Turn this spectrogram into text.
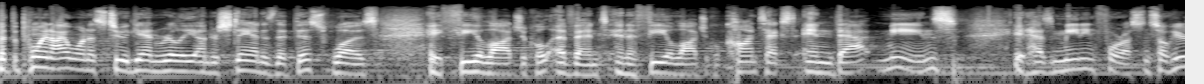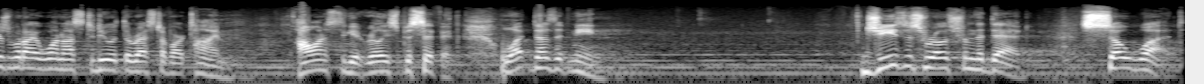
But the point I want us to again really understand is that this was a theological event in a theological context, and that means it has meaning for us. And so here's what I want us to do with the rest of our time I want us to get really specific. What does it mean? Jesus rose from the dead. So what?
